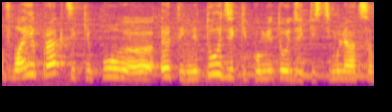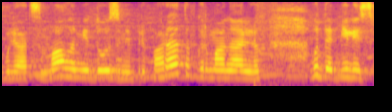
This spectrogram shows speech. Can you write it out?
В моей практике по э, этой методике, по методике стимуляции овуляции малыми дозами препаратов гормональных, мы добились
